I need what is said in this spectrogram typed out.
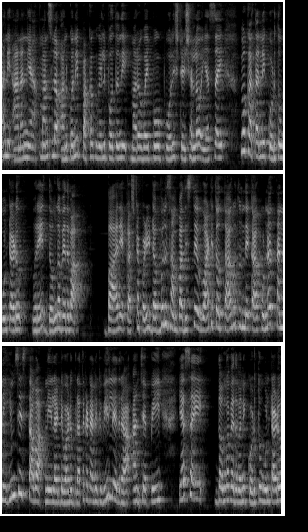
అని అనన్య మనసులో అనుకొని పక్కకు వెళ్ళిపోతుంది. మరోవైపు పోలీస్ స్టేషన్లో ఎస్ఐ ఒక అతన్ని కొడుతూ ఉంటాడు. ఒరే దొంగ విధవ భార్య కష్టపడి డబ్బులు సంపాదిస్తే వాటితో తాగుతుందే కాకుండా తన్ని హింసిస్తావా? నీలాంటి వాడు బ్రతకడానికి వీల్లేదురా అని చెప్పి ఎస్ఐ దొంగ విధవని కొడుతూ ఉంటాడు.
